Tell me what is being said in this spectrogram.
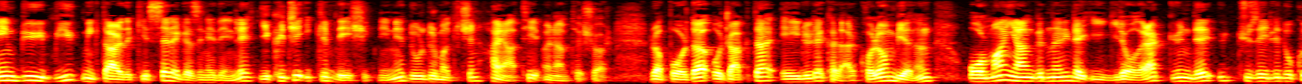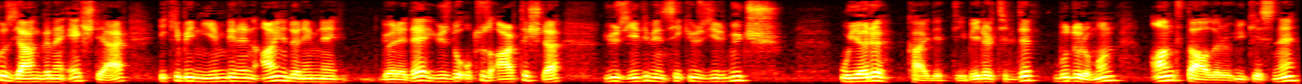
en büyük, büyük miktardaki sera gazı nedeniyle yıkıcı iklim değişikliğini durdurmak için hayati önem taşıyor. Raporda Ocak'ta Eylül'e kadar Kolombiya'nın orman yangınlarıyla ilgili olarak günde 359 yangına eşdeğer 2021'in aynı dönemine göre de %30 artışla 107.823 uyarı kaydettiği belirtildi. Bu durumun Ant Dağları ülkesine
